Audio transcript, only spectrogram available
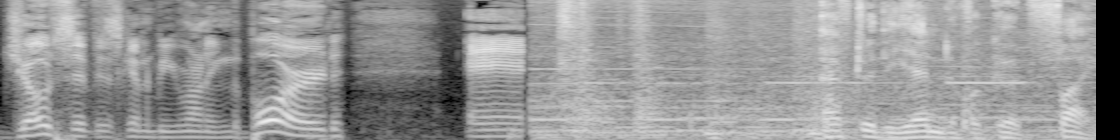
Joseph is going to be running the board. And After the end of a good fight,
